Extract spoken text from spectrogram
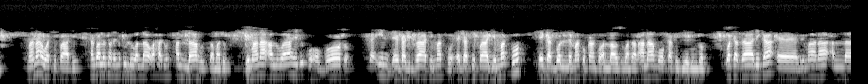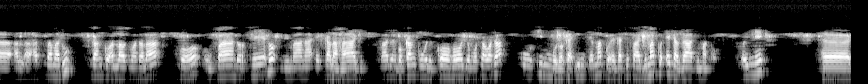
mana wa sifati kanko allah sonani kullu wallahu ahadun allahu samadu. E mana alwahidu ko o gooto ka inɗe ka zati makko e ka sifaji makko e ka golle makko kanko allahu subahana taala. Alamo kafiti e ɗum. Ɗon wa kadalika e mana assamadu kanko allahu subahana taala ko fandorteɗo mbimana e kala haaju. Maɗum en ko kanko woni kohojo mo tawata ko timmuɗo ka inɗe makko e ka sifaji makko e ka zaati makko o inni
